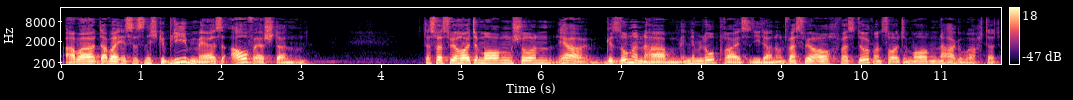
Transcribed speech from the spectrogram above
Aber dabei ist es nicht geblieben, er ist auferstanden. Das, was wir heute Morgen schon ja, gesungen haben in den Lobpreisliedern und was wir auch, was Dirk uns heute Morgen nahegebracht hat.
